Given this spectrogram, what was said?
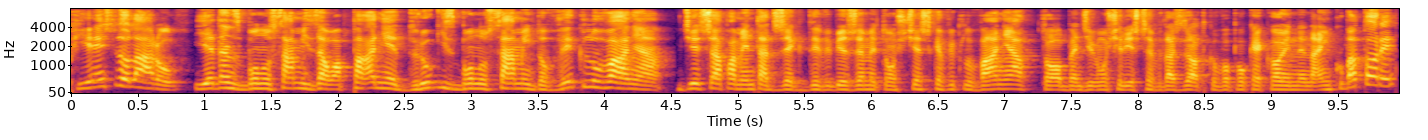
5 dolarów. Jeden z bonusami za łapanie, drugi z bonusami do wykluwania, gdzie trzeba pamiętać, że gdy wybierzemy tą ścieżkę wykluwania, to będziemy musieli jeszcze wydać dodatkowo pokecoiny na inkubatory,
